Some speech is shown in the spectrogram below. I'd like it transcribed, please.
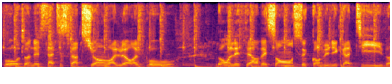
pour donner satisfaction à leur époux dans l'effervescence communicative.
